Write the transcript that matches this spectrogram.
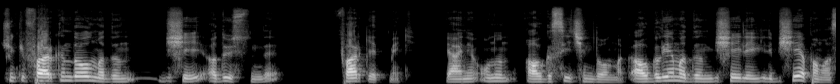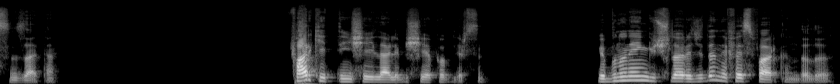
Çünkü farkında olmadığın bir şeyi adı üstünde fark etmek. Yani onun algısı içinde olmak. Algılayamadığın bir şeyle ilgili bir şey yapamazsın zaten. Fark ettiğin şeylerle bir şey yapabilirsin. Ve bunun en güçlü aracı da nefes farkındalığı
